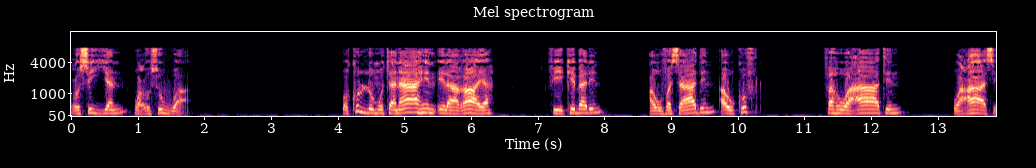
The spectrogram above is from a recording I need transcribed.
عسيا وعسوا. وكل متناه إلى غاية في كبر أو فساد أو كفر فهو عات وعاس.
